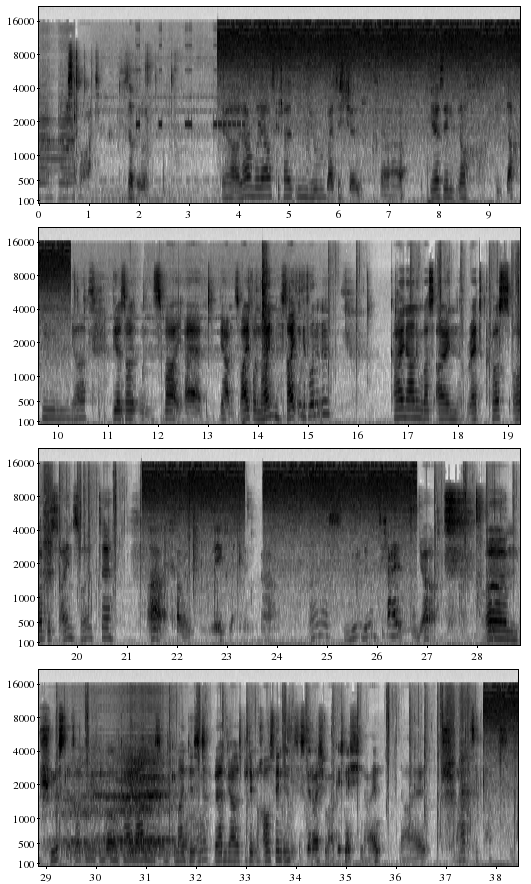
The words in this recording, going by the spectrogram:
Ist Wort. So, beruhigt. Der Alarm wurde ausgeschalten. Jo. Meins ist schön. Ja. Hier sind noch die Sachen, ja. Wir sollten zwei, äh, wir haben zwei von neun Seiten gefunden. Keine Ahnung, was ein Red Cross Order sein sollte. Ah, ich kann meinen Weg wechseln. Ah. Das würde uns sicher helfen, ja. Ähm, Schlüssel sollten wir finden. Keine Ahnung, was damit gemeint ist. Werden wir alles bestimmt noch rausfinden. Dieses Geräusch mag ich nicht. Nein. Nein. Schwarze Katzen.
